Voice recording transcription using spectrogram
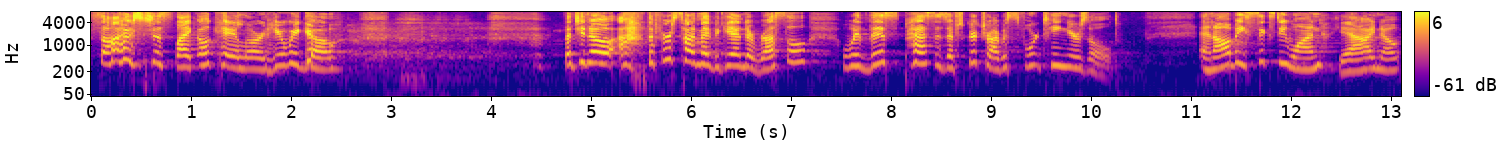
so I was just like, okay, Lord, here we go. But you know, uh, the first time I began to wrestle with this passage of scripture, I was 14 years old. And I'll be 61. Yeah, I know.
